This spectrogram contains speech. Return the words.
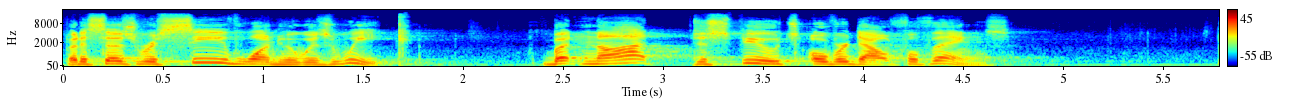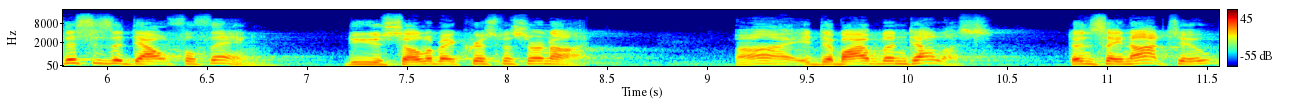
But it says, receive one who is weak, but not disputes over doubtful things. This is a doubtful thing. Do you celebrate Christmas or not? Uh, the Bible doesn't tell us. Doesn't say not to,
